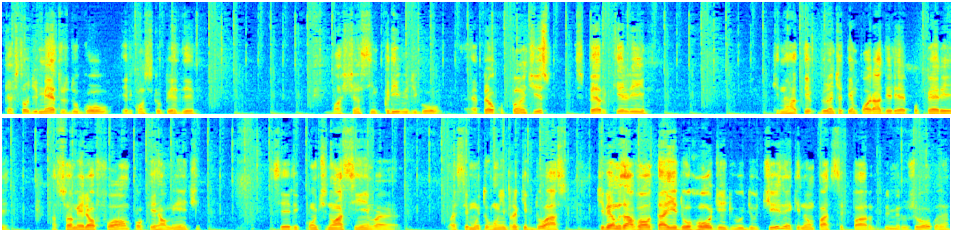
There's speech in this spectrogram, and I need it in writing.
questão de metros do gol, ele conseguiu perder. Uma chance incrível de gol. É preocupante isso. Espero que ele que na, durante a temporada ele recupere a sua melhor forma, porque realmente se ele continuar assim, vai, vai ser muito ruim para a equipe do Aço. Tivemos a volta aí do Rod e do Tiner, que não participaram do primeiro jogo, né?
